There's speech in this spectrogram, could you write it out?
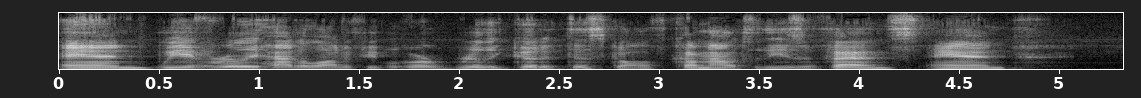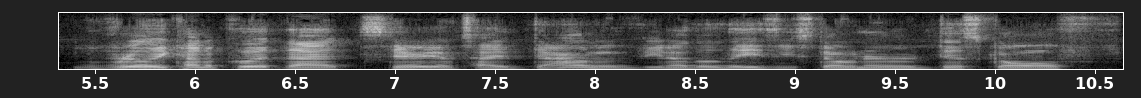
And we've yeah. really had a lot of people who are really good at disc golf come out to these events and really kind of put that stereotype down of you know the lazy stoner disc golf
